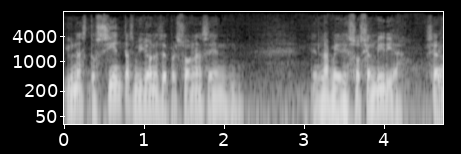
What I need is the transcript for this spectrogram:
y unas 200 millones de personas en, en la media, social media. O sea,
